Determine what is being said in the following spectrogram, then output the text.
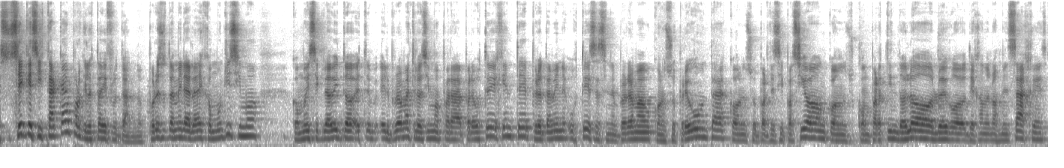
sé que si está acá porque lo está disfrutando. Por eso también le agradezco muchísimo. Como dice Claudito, este, el programa este lo hicimos para, ustedes, gente, pero también ustedes hacen el programa con sus preguntas, con su participación, con compartiéndolo, luego dejándonos mensajes,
